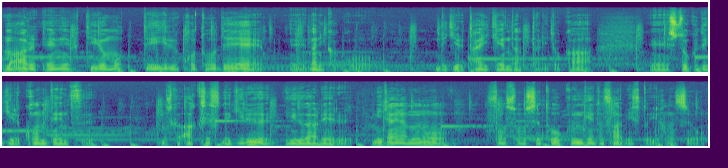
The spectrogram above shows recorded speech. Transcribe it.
まあ、ある NFT を持っていることで、えー、何かこうできる体験だったりとか、えー、取得できるコンテンツもしくはアクセスできる URL みたいなものを総称してトークンゲートサービスという話をそうい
